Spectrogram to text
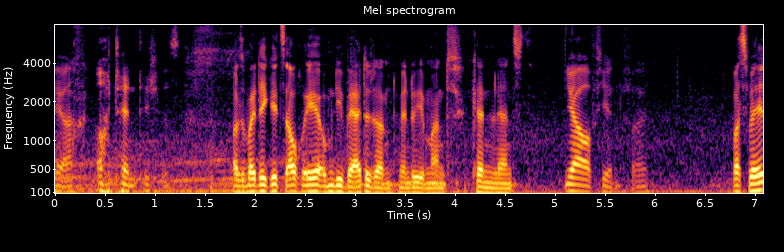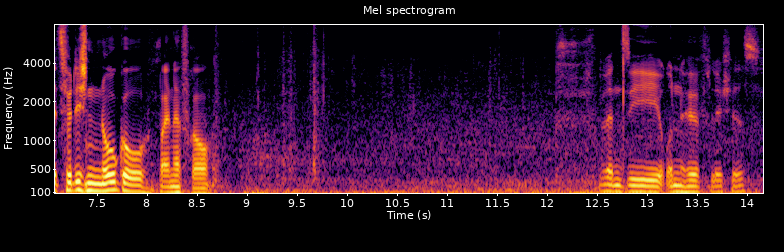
ja, authentisch ist. Also bei dir geht es auch eher um die Werte dann, wenn du jemand kennenlernst. Ja, auf jeden Fall. Was wäre jetzt für dich ein No-Go bei einer Frau? Wenn sie unhöflich ist.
